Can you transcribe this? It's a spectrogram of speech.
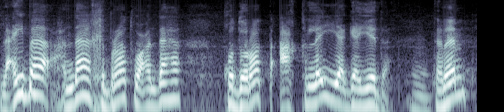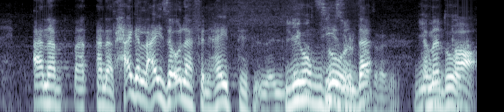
لعيبة عندها خبرات وعندها قدرات عقلية جيدة. تمام؟ أنا أنا الحاجة اللي عايز اقولها في نهايه ليهم دور ده ليهم دور. آه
